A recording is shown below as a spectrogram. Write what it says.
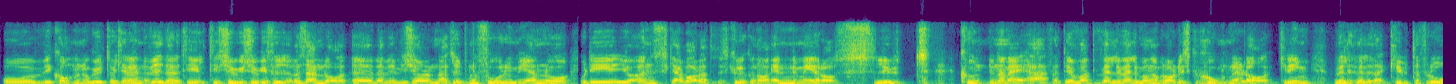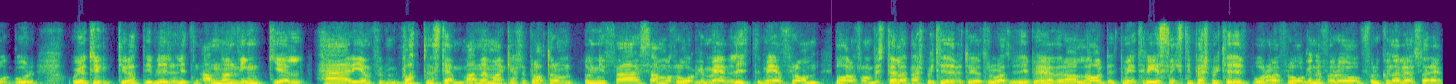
och vi kommer nog utveckla det ännu vidare till, till 2024 sen då eh, när vi vill köra den här typen av forum igen. Och, och det, jag önskar bara att vi skulle kunna ha ännu mer av slutkunderna med här för att det har varit väldigt, väldigt många bra diskussioner idag kring väldigt, väldigt akuta frågor och jag tycker att det blir en liten annan vinkel här jämfört med vattenstämman när man kanske pratar om ungefär samma frågor men lite mer från bara från beställarperspektivet. Och jag tror att vi behöver alla ha lite mer 360-perspektiv på de här frågorna för att, för att kunna lösa det.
